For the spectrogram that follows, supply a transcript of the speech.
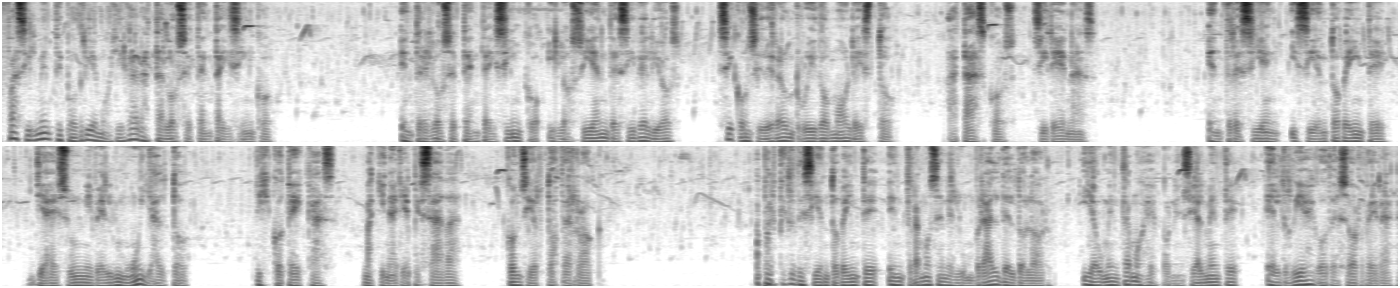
fácilmente podríamos llegar hasta los 75. Entre los 75 y los 100 decibelios se considera un ruido molesto, atascos, sirenas. Entre 100 y 120 ya es un nivel muy alto, discotecas, maquinaria pesada, conciertos de rock. A partir de 120 entramos en el umbral del dolor y aumentamos exponencialmente el riesgo de sordera.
